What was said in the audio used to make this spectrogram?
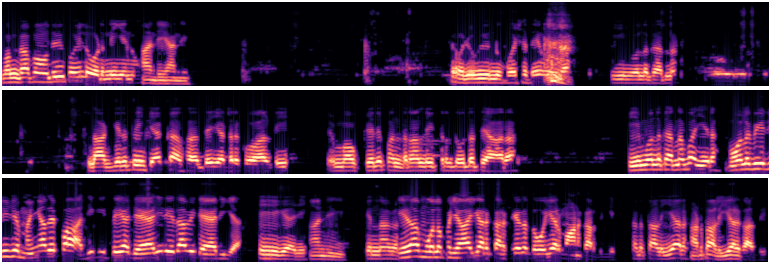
ਵੰਗਾ ਪਾਉਣ ਦੀ ਵੀ ਕੋਈ ਲੋੜ ਨਹੀਂ ਇਹਨੂੰ। ਹਾਂਜੀ ਹਾਂਜੀ। ਤੇ ਜੋ ਵੀ ਇਹਨੂੰ ਪੁੱਛਦੇ ਹੋਊਗਾ ਕੀ ਮੁੱਲ ਕਰਨਾ। ਲਾਗੇ ਤੇ ਤੁਸੀਂ ਚੈੱਕ ਕਰ ਸਕਦੇ ਜੀ ਆਰਡਰ ਕੁਆਲਿਟੀ ਤੇ ਮੌਕੇ ਤੇ 15 ਲੀਟਰ ਦੁੱਧ ਤਿਆਰ ਆ। ਕੀ ਮੁੱਲ ਕਰਨਾ ਭਾਜੀ ਇਹਦਾ? ਮੁੱਲ ਵੀਰ ਜੀ ਜੇ ਮਈਆਂ ਦੇ ਭਾਅ ਜੀ ਕੀਤੇ ਆ ਜਾਇਜ਼ ਹੀ ਇਹਦਾ ਵੀ ਜਾਇਜ਼ ਹੀ ਆ। ਠੀਕ ਹੈ ਜੀ। ਹਾਂਜੀ। ਕਿੰਨਾ ਕੁ? ਇਹਦਾ ਮੁੱਲ 50000 ਕਰਕੇ ਤੇ 2000 ਮਾਨ ਕਰ ਦਈਏ। 48000 48000 ਕਰ ਠੀਕ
